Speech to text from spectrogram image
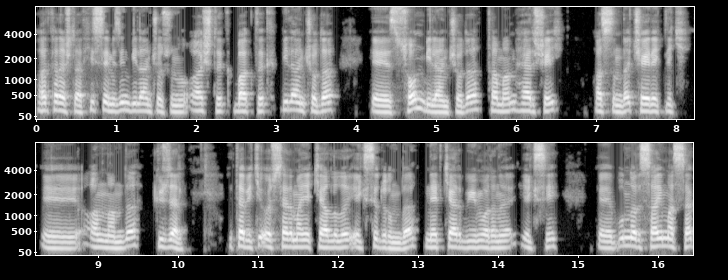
Arkadaşlar hissemizin bilançosunu açtık, baktık. Bilançoda e, son bilançoda tamam her şey aslında çeyreklik e, anlamda güzel. E, tabii ki öz sermaye karlılığı eksi durumda. Net kar büyüme oranı eksi. E, bunları saymazsak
